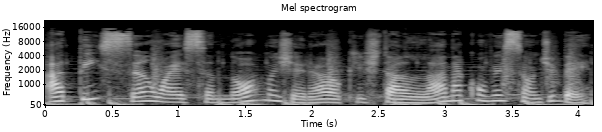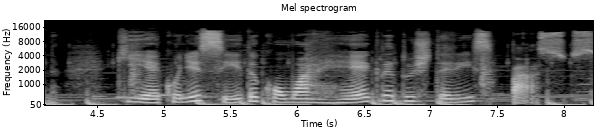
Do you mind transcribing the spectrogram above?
atenção a essa norma geral que está lá na Convenção de Berna, que é conhecida como a regra dos três passos.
